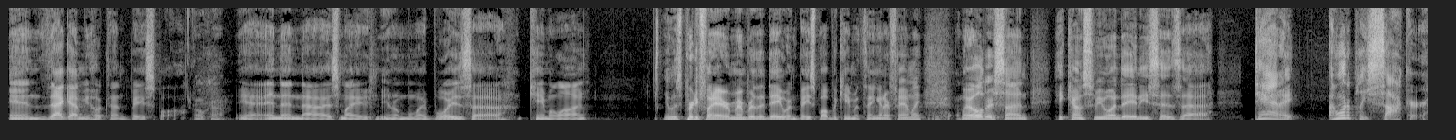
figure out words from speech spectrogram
and that got me hooked on baseball. Okay. Yeah, and then uh, as my you know my boys uh, came along, it was pretty funny. I remember the day when baseball became a thing in our family. My older son, he comes to me one day and he says, uh, "Dad, I I want to play soccer."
